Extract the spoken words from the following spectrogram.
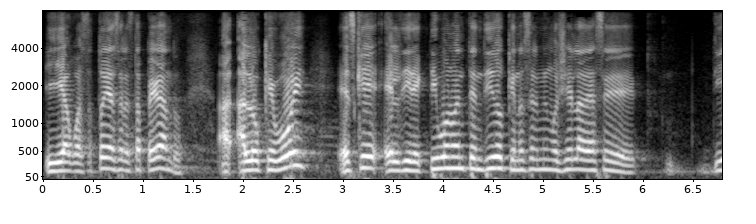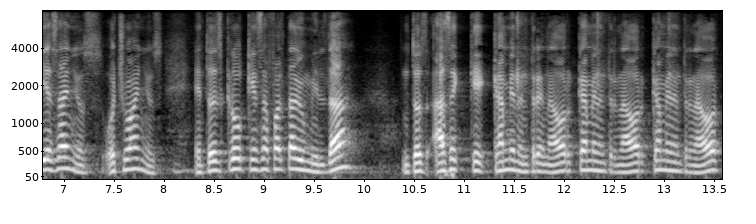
Y a Guastatoya ya se le está pegando. A, a lo que voy es que el directivo no ha entendido que no es el mismo Shela de hace 10 años, 8 años. Entonces creo que esa falta de humildad, entonces hace que cambien de entrenador, cambien de entrenador, cambien de entrenador,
